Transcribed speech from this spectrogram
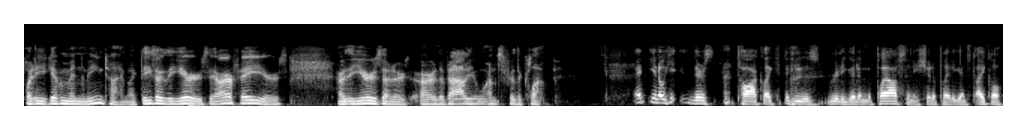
what do you give him in the meantime? Like these are the years, the RFA years, are the years that are are the value ones for the club. And you know, he, there's talk like that he was really good in the playoffs and he should have played against Eichel.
